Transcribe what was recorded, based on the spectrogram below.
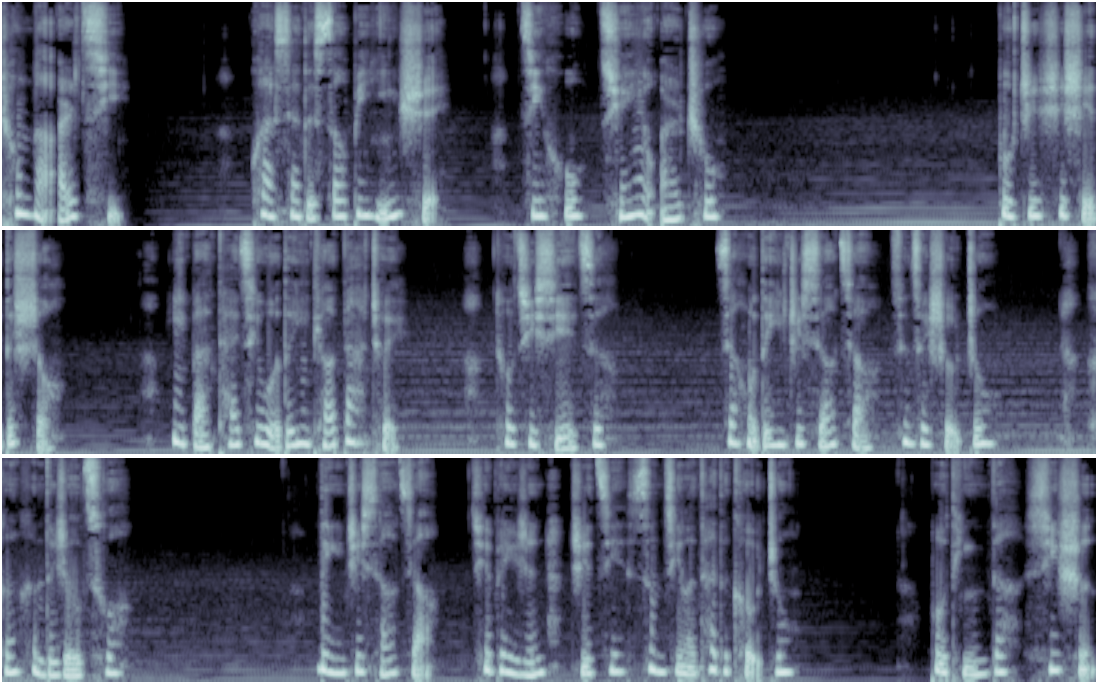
冲脑而起，胯下的骚逼淫水几乎全涌而出。不知是谁的手，一把抬起我的一条大腿，脱去鞋子，将我的一只小脚攥在手中，狠狠的揉搓。另一只小脚却被人直接送进了他的口中，不停的吸吮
